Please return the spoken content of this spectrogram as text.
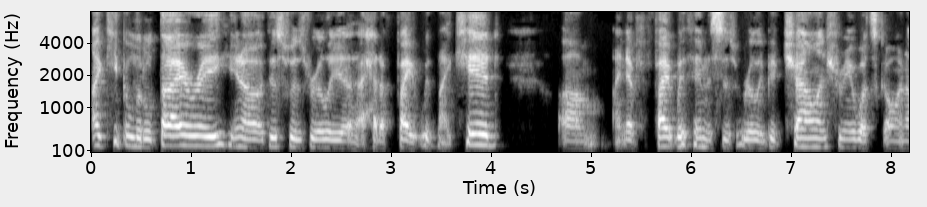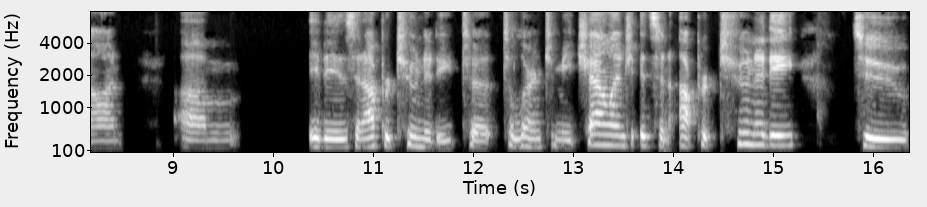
I keep a little diary. You know, this was really, a, I had a fight with my kid. Um, I never fight with him. This is a really big challenge for me. What's going on? Um, it is an opportunity to to learn to meet challenge. It's an opportunity to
